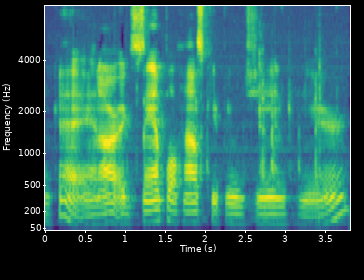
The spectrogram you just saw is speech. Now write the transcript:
Okay, and our example housekeeping gene here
